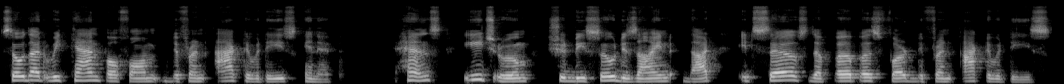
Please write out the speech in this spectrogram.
so that we can perform different activities in it. Hence, each room should be so designed that it serves the purpose for different activities.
